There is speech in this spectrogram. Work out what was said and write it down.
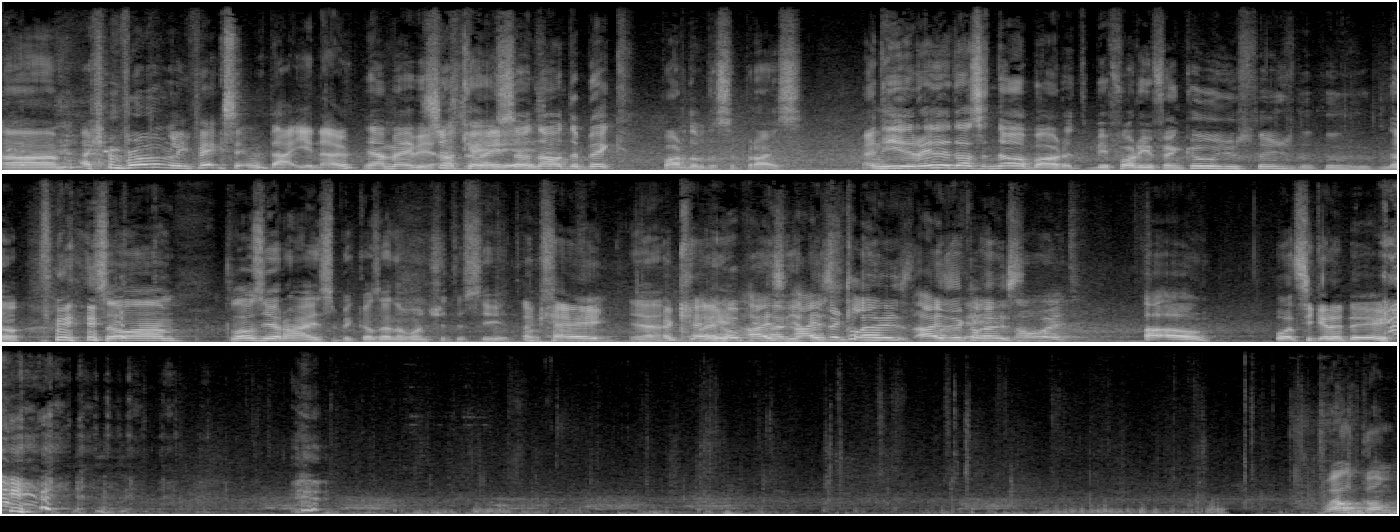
I can probably fix it with that, you know. yeah, maybe. Okay, so now the big part of the surprise. And he really doesn't know about it before you think, oh, you staged it. No. so um, close your eyes because I don't want you to see it. Okay. something. Yeah. I Okay. hope you Eyes, eyes are closed. Eyes are closed. No wait. Uh oh. What's he gonna do? welcome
